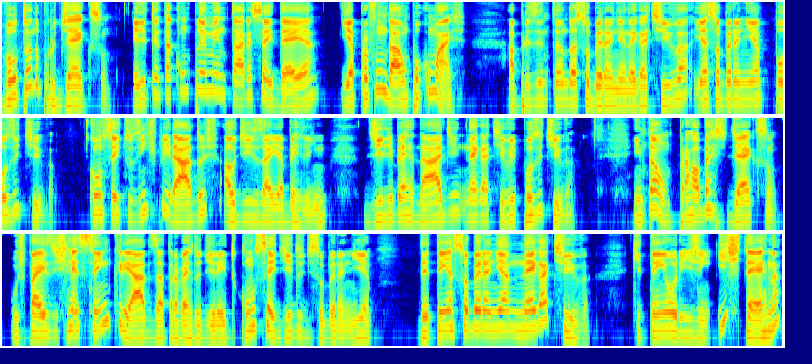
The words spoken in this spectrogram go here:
Voltando para o Jackson, ele tenta complementar essa ideia e aprofundar um pouco mais, apresentando a soberania negativa e a soberania positiva, conceitos inspirados ao de Isaiah Berlin de liberdade negativa e positiva. Então, para Robert Jackson, os países recém-criados através do direito concedido de soberania detêm a soberania negativa, que tem origem externa,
